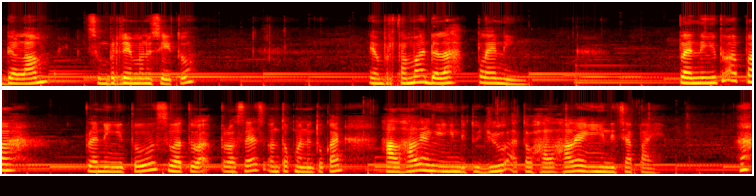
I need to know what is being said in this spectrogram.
dalam sumber daya manusia itu? Yang pertama adalah planning. Planning itu apa? Planning itu suatu proses untuk menentukan hal-hal yang ingin dituju atau hal-hal yang ingin dicapai. Hah?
